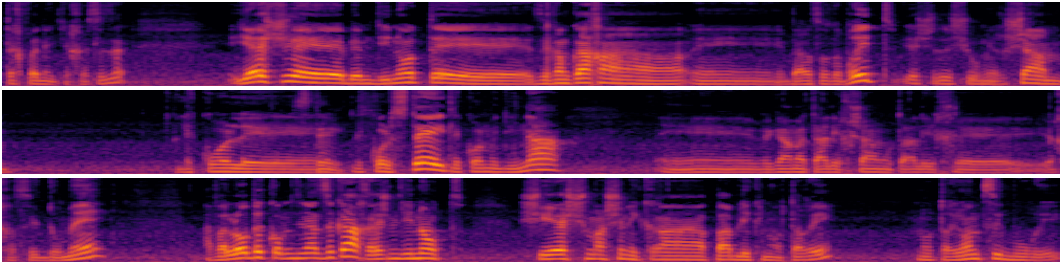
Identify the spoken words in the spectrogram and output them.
תכף אני אתייחס לזה. יש uh, במדינות, uh, זה גם ככה uh, בארצות הברית, יש איזשהו מרשם לכל, uh, לכל סטייט, לכל מדינה, uh, וגם התהליך שם הוא תהליך uh, יחסית דומה, אבל לא בכל מדינה זה ככה, יש מדינות שיש מה שנקרא public notary, נוטריון ציבורי,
